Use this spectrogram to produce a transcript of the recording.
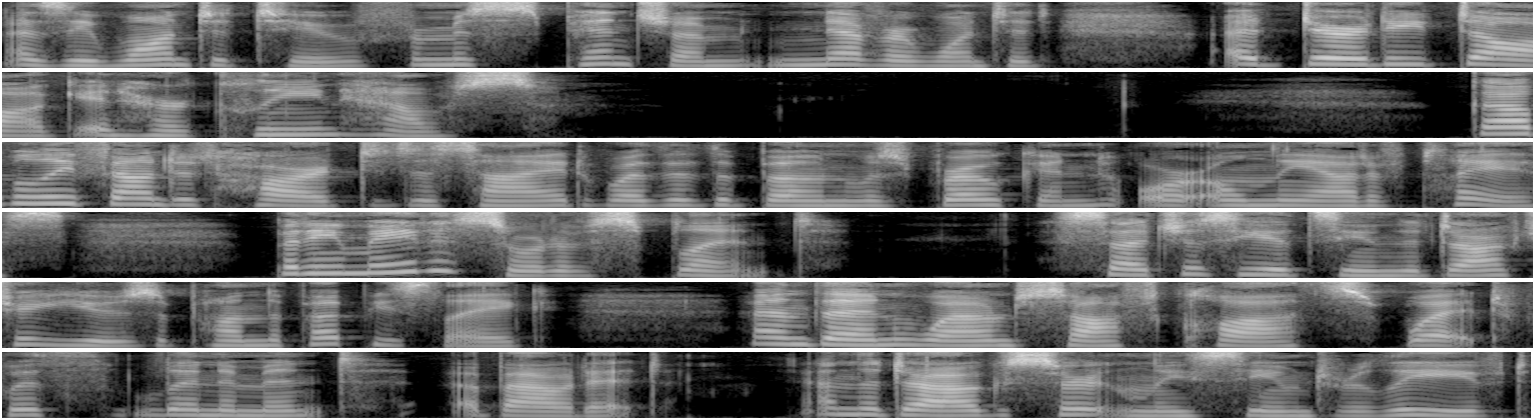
as he wanted to, for Mrs. Pincham never wanted a dirty dog in her clean house. Gobbly found it hard to decide whether the bone was broken or only out of place, but he made a sort of splint, such as he had seen the doctor use upon the puppy's leg, and then wound soft cloths wet with liniment about it, and the dog certainly seemed relieved,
